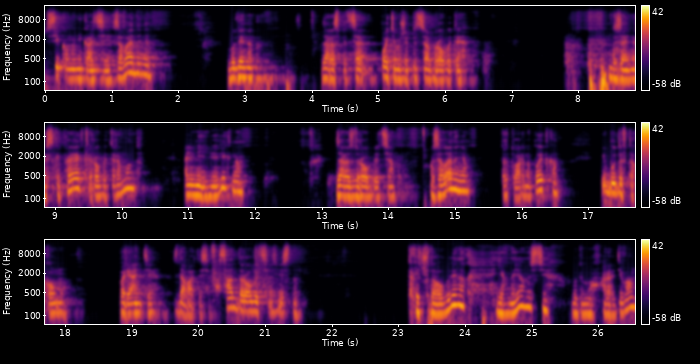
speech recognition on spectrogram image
Всі комунікації заведені. Будинок. Зараз під це, потім вже під себе робите дизайнерський проєкт, робите ремонт, алюмінієві вікна. Зараз доробляться озеленення, тротуарна плитка, і буде в такому варіанті здаватися. Фасад доробиться, звісно. Такий чудовий будинок є в наявності. Будемо раді вам.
